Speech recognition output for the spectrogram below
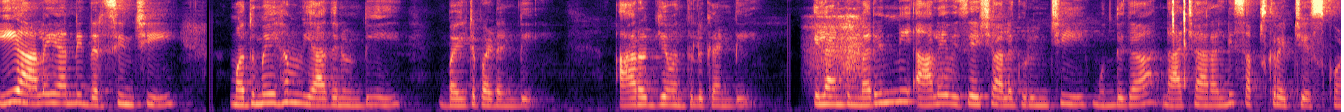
ఈ ఆలయాన్ని దర్శించి మధుమేహం వ్యాధి నుండి బయటపడండి. ఆరోగ్యవంతులు కండి. ఇలాంటి మరిన్ని ఆలయ విశేషాల గురించి ముందుగా నా ఛానల్ని సబ్స్క్రైబ్ చేసుకోండి.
